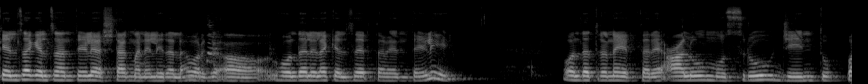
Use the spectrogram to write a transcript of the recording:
ಕೆಲಸ ಕೆಲಸ ಅಂತೇಳಿ ಅಷ್ಟಾಗಿ ಮನೇಲಿರಲ್ಲ ಹೊರ್ಗ ಹೊಲದಲ್ಲೆಲ್ಲ ಕೆಲಸ ಇರ್ತವೆ ಅಂಥೇಳಿ ಹೊಲ್ದ ಹತ್ರನೇ ಇರ್ತಾರೆ. ಹಾಲು, ಮೊಸರು, ಜೇನುತುಪ್ಪ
